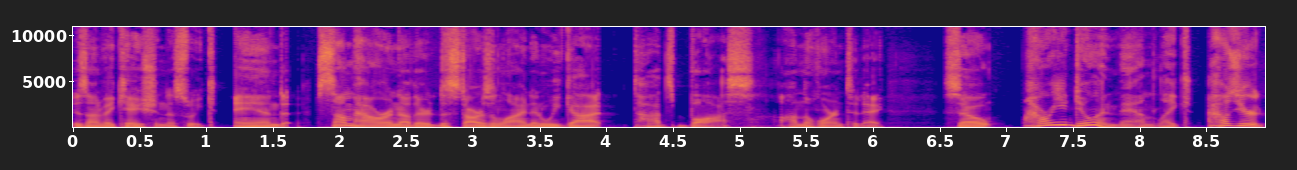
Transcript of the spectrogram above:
is on vacation this week, and somehow or another, the stars aligned, and we got Todd's boss on the horn today. So, how are you doing, man? Like, how's your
